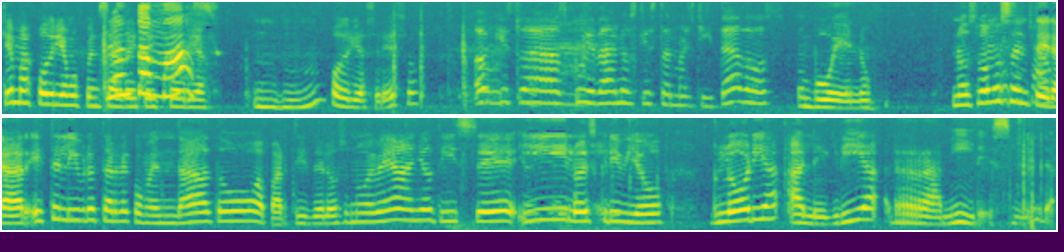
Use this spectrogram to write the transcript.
¿Qué más podríamos pensar de esta historia? Ujú, podría ser eso. O quizás cuida a los que están marchitados. Bueno, nos vamos a enterar. Este libro está recomendado a partir de los nueve años, dice, y lo escribió Gloria Alegría Ramírez. Mira,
